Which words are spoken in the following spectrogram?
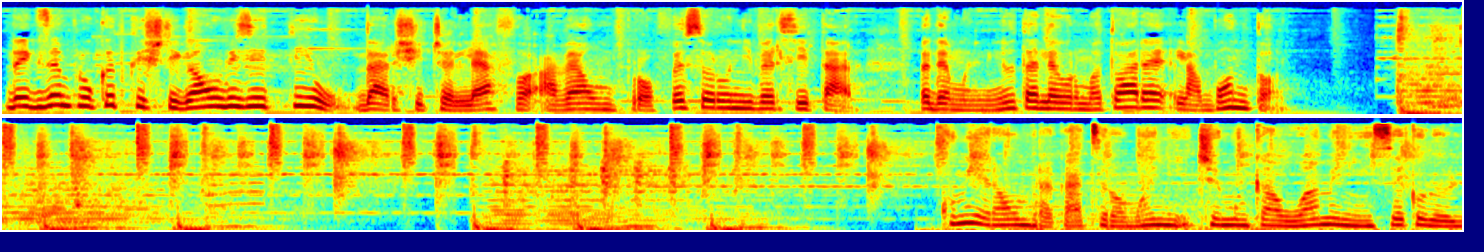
De exemplu, cât câștiga un vizitiu, dar și ce leafă avea un profesor universitar. Vedem în minutele următoare la Bonton. Cum erau îmbrăcați românii, ce mâncau oamenii în secolul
